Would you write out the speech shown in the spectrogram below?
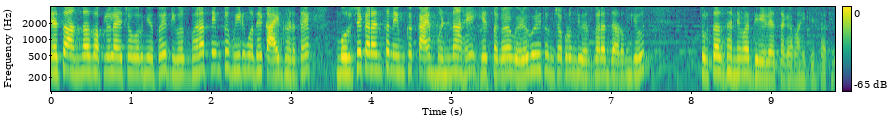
याचा अंदाज आपल्याला याच्यावरून येतोय. दिवसभरात नेमकं बीडमध्ये काय घडतंय मोर्चेकरांचं नेमकं काय म्हणणं आहे हे सगळं वेळोवेळी तुमच्याकडून दिवसभरात जाणून घेऊच. तुर्तास धन्यवाद दिलेल्या सगळ्या माहितीसाठी.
